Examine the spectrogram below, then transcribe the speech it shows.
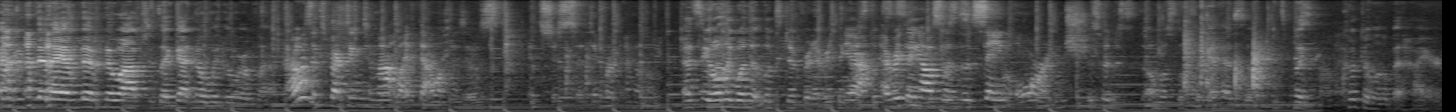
have then I have no, no options. I've got no wiggle room left. I was expecting to not like that one because it was it's just a different. I don't know. That's the only one that looks different. Everything else Yeah, looks everything the same. else is the same orange. This one just almost looks like it has the, it's like cooked a little bit higher.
